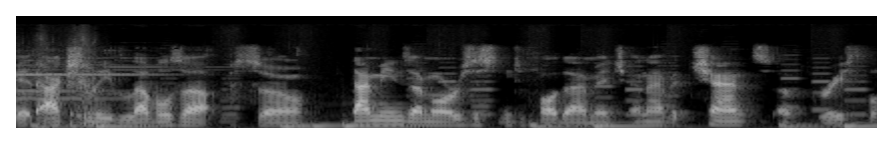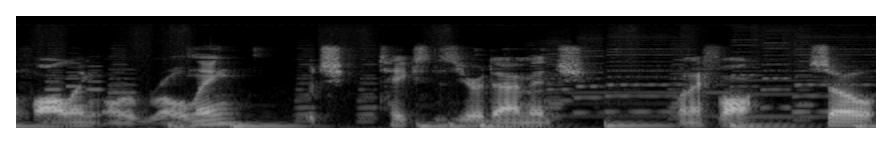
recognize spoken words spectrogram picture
it actually levels up. So that means I'm more resistant to fall damage, and I have a chance of graceful falling or rolling, which takes zero damage when I fall. So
